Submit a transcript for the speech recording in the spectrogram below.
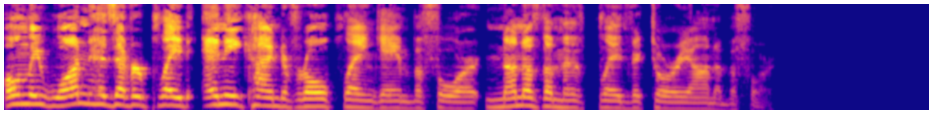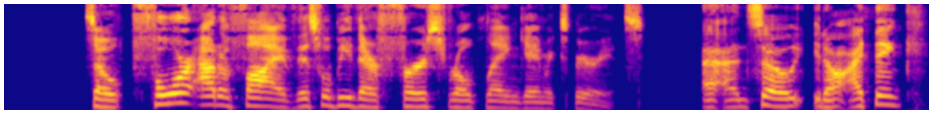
only one has ever played any kind of role playing game before. None of them have played Victoriana before. So, four out of five, this will be their first role playing game experience. and so you know i think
